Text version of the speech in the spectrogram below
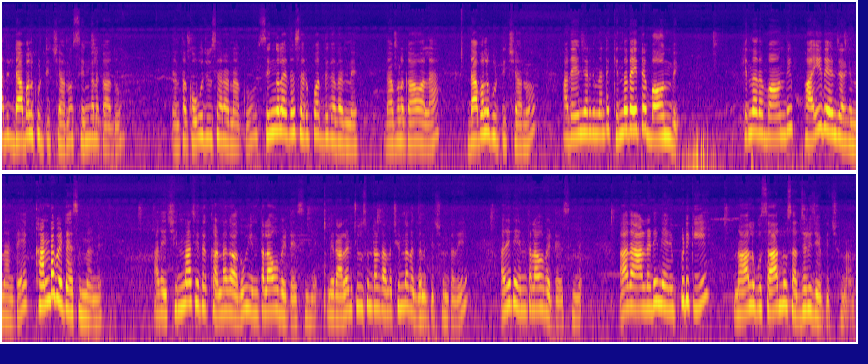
అది డబల్ కుట్టించాను సింగిల్ కాదు. ఎంత కొవ్వు చూసారా నాకు? సింగిల్ అయితే సరిపోద్ది కదండి. డబల్ కావాలా? డబల్ కుట్టించాను. అదేం జరిగిందంటే కిందదైతే బాగుంది. కిందది బాగుంది. పైది ఏం జరిగిందంటే కండ పెట్టేసిందండి. అది చిన్న చిత కండ కాదు ఇంతలావు పెట్టేసింది. మీరు ఆల్రెడీ చూసుంటారు దాంట్లో చిన్నది కనిపించుంటుంది అదైతే ఇంతలావు పెట్టేసింది. అది ఆల్రెడీ నేను ఇప్పటికీ నాలుగు సార్లు సర్జరీ చేయించున్నాను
